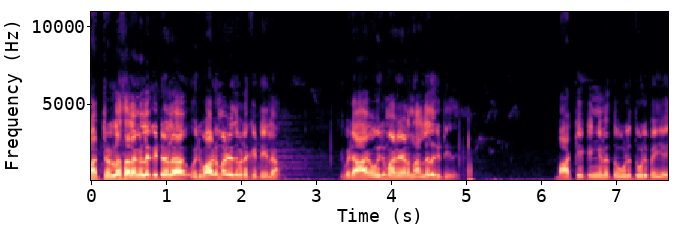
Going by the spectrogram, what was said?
മറ്റുള്ള സ്ഥലങ്ങളിൽ കിട്ടിയാൽ ഒരുപാട് മഴയൊന്നും ഇവിടെ കിട്ടിയില്ല. ഇവിടെ ആകെ ഒരു മഴയാണ് നല്ലത് കിട്ടിയത്. ബാക്കിയൊക്കെ ഇങ്ങനെ തൂളി തൂളി പെയ്യുക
